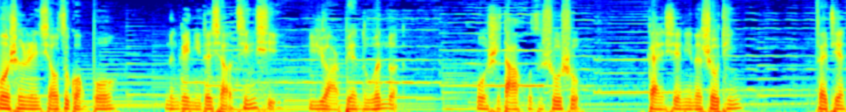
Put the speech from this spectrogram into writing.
陌生人小组广播，能给你的小惊喜与耳边的温暖。我是大胡子叔叔，感谢您的收听，再见。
